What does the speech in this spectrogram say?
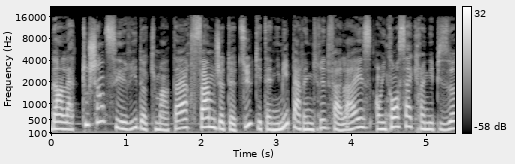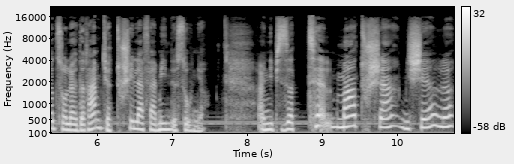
Dans la touchante série documentaire Femme, je te tue, qui est animée par Ingrid Falaise, on y consacre un épisode sur le drame qui a touché la famille de Sonia. Un épisode tellement touchant, Michel. là.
